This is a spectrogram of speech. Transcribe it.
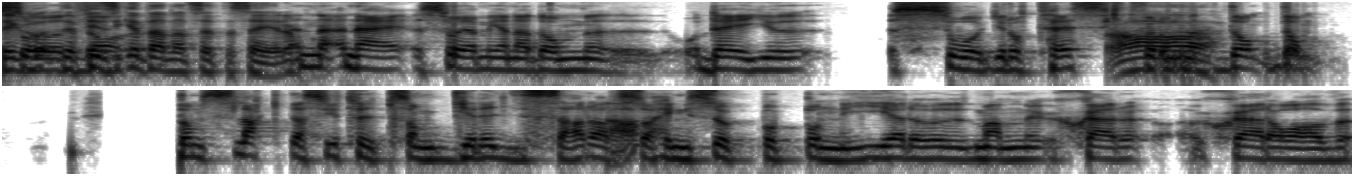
Det, går, det finns de, inget annat sätt att säga det på. Nej, Nej, så jag menar de, och det är ju så groteskt. Ah. För de, de, de, de slaktas ju typ som grisar, alltså hängs upp, upp och ner och man skär, skär av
